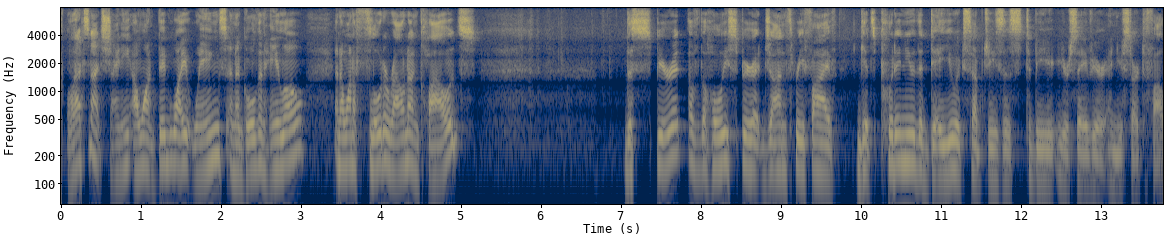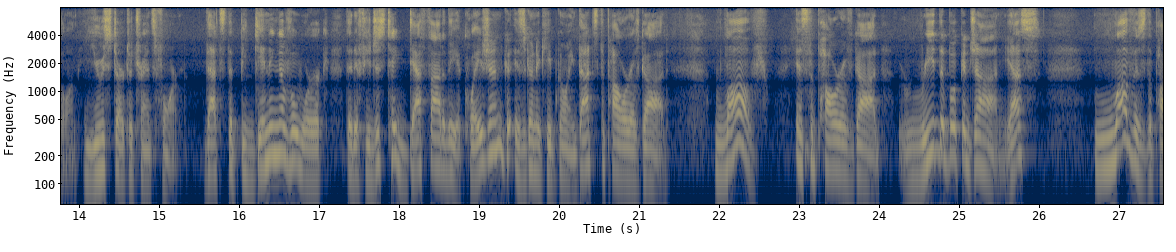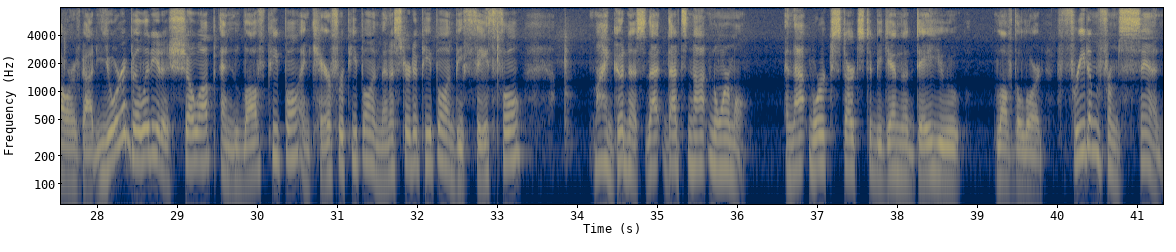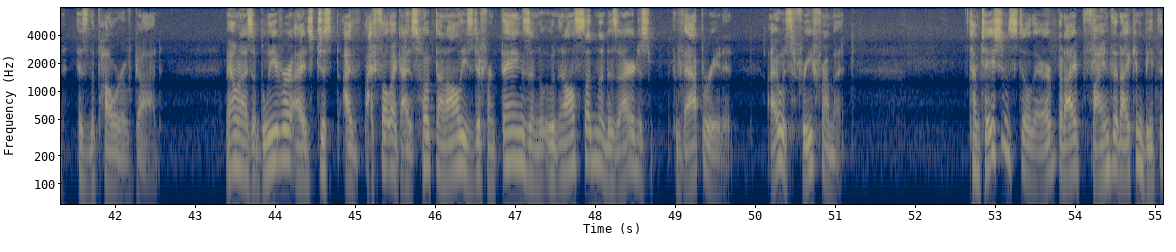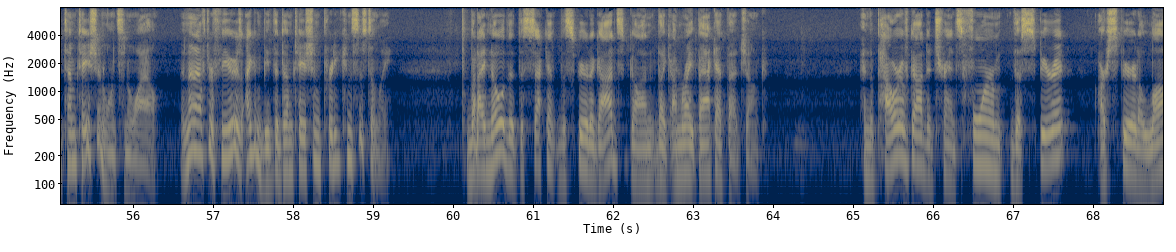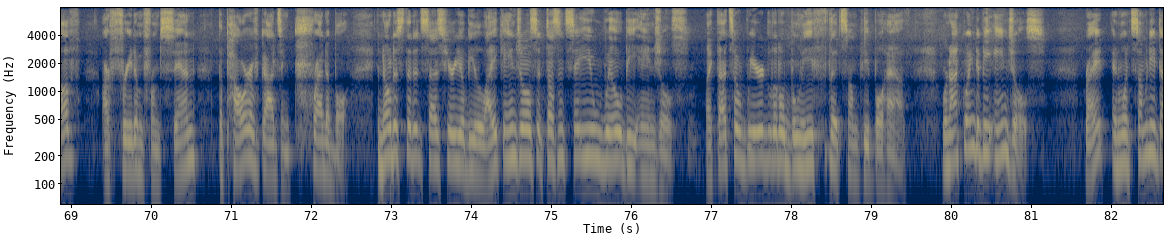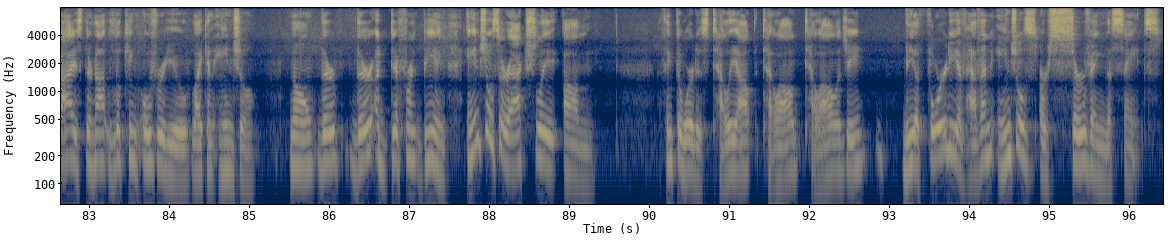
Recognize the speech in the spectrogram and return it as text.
Well, that's not shiny. I want big white wings and a golden halo, and I want to float around on clouds the spirit of the Holy Spirit, John 3 5, gets put in you the day you accept Jesus to be your Savior and you start to follow Him. You start to transform. That's the beginning of a work that, if you just take death out of the equation, is going to keep going. That's the power of God. Love is the power of God. Read the book of John, yes? Love is the power of God. Your ability to show up and love people and care for people and minister to people and be faithful, my goodness, that, that's not normal. And that work starts to begin the day you love the Lord. Freedom from sin is the power of God. Man, when I was a believer, I just I, I felt like I was hooked on all these different things, and, and all of a sudden the desire just evaporated. I was free from it. Temptation's still there, but I find that I can beat the temptation once in a while. And then after a few years, I can beat the temptation pretty consistently. But I know that the second the Spirit of God's gone, like I'm right back at that junk and the power of God to transform the spirit, our spirit of love, our freedom from sin. The power of God's incredible. And notice that it says here you'll be like angels. It doesn't say you will be angels. Like that's a weird little belief that some people have. We're not going to be angels, right? And when somebody dies, they're not looking over you like an angel. No, they're they're a different being. Angels are actually, um, I think the word is teleo, teleo, teleology the authority of heaven, angels are serving the saints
